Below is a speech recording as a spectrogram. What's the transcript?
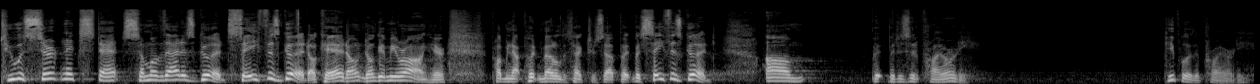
To a certain extent, some of that is good. Safe is good, okay? Don't, don't get me wrong here. Probably not putting metal detectors up, but, but safe is good. Um, but, but is it a priority? People are the priority.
